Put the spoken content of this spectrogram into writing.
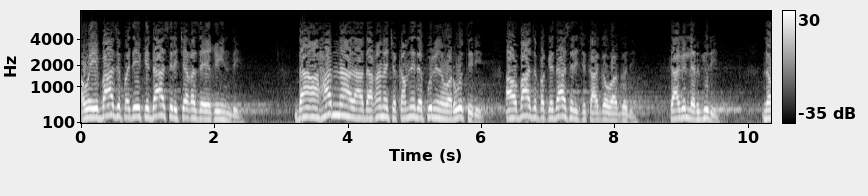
او ای باز په دې کې داسې چې هغه زیغین دي دا حد نه دا دغه نه چې کم نه د پولې نه وروتې دي او باز په کې داسې چې کاګه واګه دي کاګه لرګي دي نو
